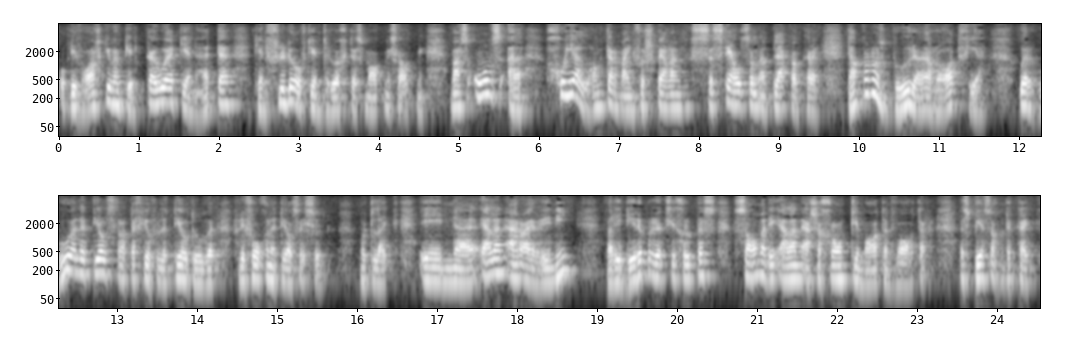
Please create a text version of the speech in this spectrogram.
op die waarskuwing teen koue, teen hitte, teen vloede of teen droogtes maak nie saak nie. Maar as ons 'n goeie langtermynvoorspellingsstelsel in plek kan kry, dan kan ons boere raad gee oor hoe hulle teelstrategie of hulle teeldoelwit vir die volgende teelseisoen moet lyk. En uh, Ellen R Irene wat die diereproduksiegroep is, saam met die LNR se grondklimaat en water, is besig om te kyk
